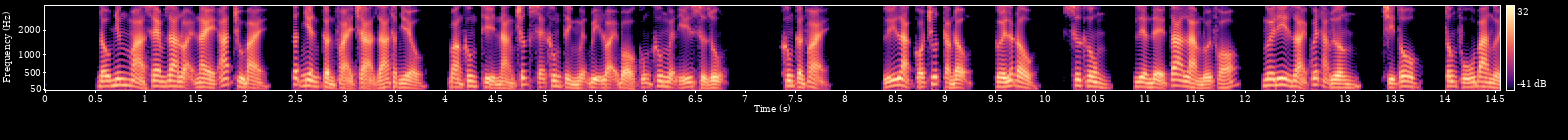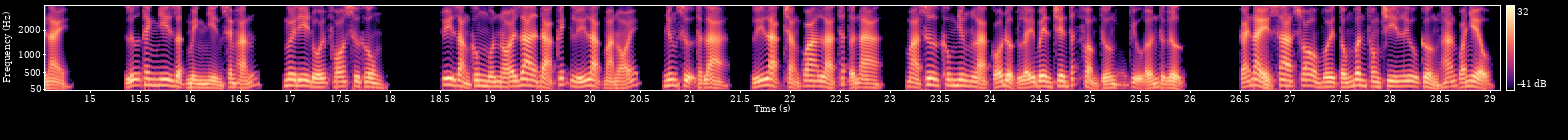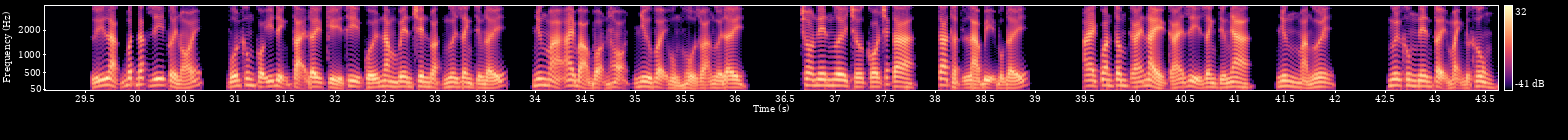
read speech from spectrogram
Đâu nhưng mà xem ra loại này át chủ bài, tất nhiên cần phải trả giá thật nhiều, bằng không thì nàng trước sẽ không tình nguyện bị loại bỏ cũng không nguyện ý sử dụng không cần phải. Lý lạc có chút cảm động, cười lắc đầu, sư không, liền để ta làm đối phó, ngươi đi giải quyết hạng lương, chỉ tô, tông phú ba người này. Lữ thanh nhi giật mình nhìn xem hắn, ngươi đi đối phó sư không? Tuy rằng không muốn nói ra đả kích lý lạc mà nói, nhưng sự thật là, lý lạc chẳng qua là thất tấn a, mà sư không nhưng là có được lấy bên trên thất phẩm tướng cựu ấn thực lực. Cái này xa so với tống vân phong chi lưu cường hãn quá nhiều. Lý lạc bất đắc dĩ cười nói, vốn không có ý định tại đây kỳ thi cuối năm bên trên đoạt ngươi danh tiếng đấy, nhưng mà ai bảo bọn họ như vậy hùng hổ dọa người đây? Cho nên ngươi chớ có trách ta ta thật là bị buộc đấy. Ai quan tâm cái này cái gì danh tiếng nha, nhưng mà ngươi ngươi không nên cậy mạnh được không?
